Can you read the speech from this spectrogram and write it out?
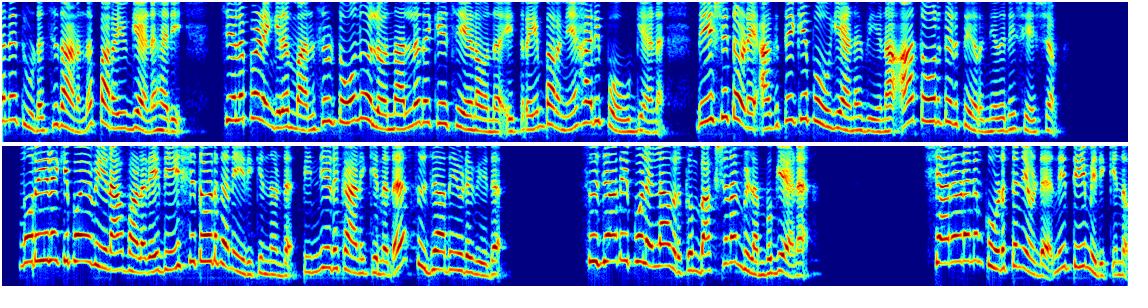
തന്നെ തുടച്ചതാണെന്ന് പറയുകയാണ് ഹരി. ചിലപ്പോഴെങ്കിലും മനസ്സിൽ തോന്നുമല്ലോ നല്ലതൊക്കെ ചെയ്യണമെന്ന് ഇത്രയും പറഞ്ഞ് ഹരി പോവുകയാണ്. ദേഷ്യത്തോടെ അകത്തേക്ക് പോവുകയാണ് വീണ. ആ തോർത്തെടുത്ത് എറിഞ്ഞതിന് ശേഷം. മുറിയിലേക്ക് പോയ വീണ വളരെ ദേഷ്യത്തോടെ തന്നെ ഇരിക്കുന്നുണ്ട്. പിന്നീട് കാണിക്കുന്നത് സുജാതയുടെ വീട്. സുജാത ഇപ്പോൾ എല്ലാവർക്കും ഭക്ഷണം വിളമ്പുകയാണ്. ശരവണനും കൂടെ തന്നെയുണ്ട്. നിത്യയും ഇരിക്കുന്നു.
